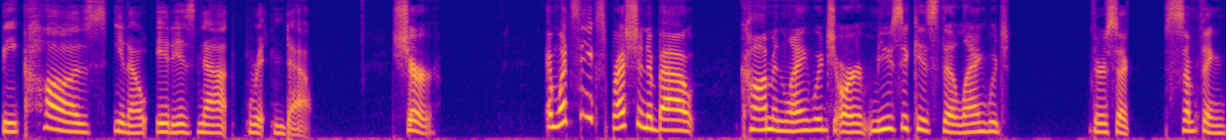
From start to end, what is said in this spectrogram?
because, you know, it is not written down. Sure. And what's the expression about common language or music is the language? There's a something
